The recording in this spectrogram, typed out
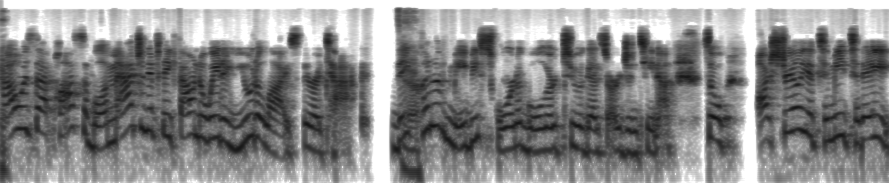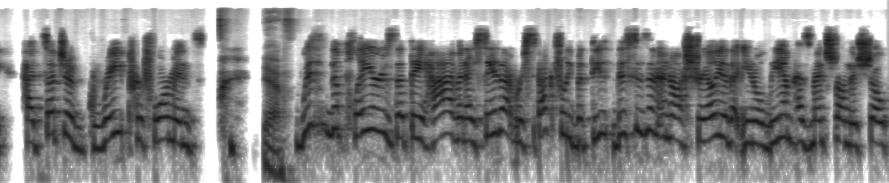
Yeah. How is that possible? Imagine if they found a way to utilize their attack. They yeah. could have maybe scored a goal or two against Argentina. So Australia, to me, today had such a great performance yeah. with the players that they have. And I say that respectfully, but th- this isn't an Australia that, you know, Liam has mentioned on the show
